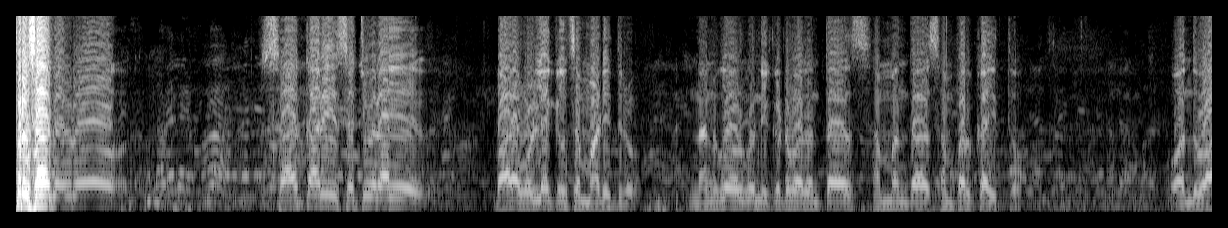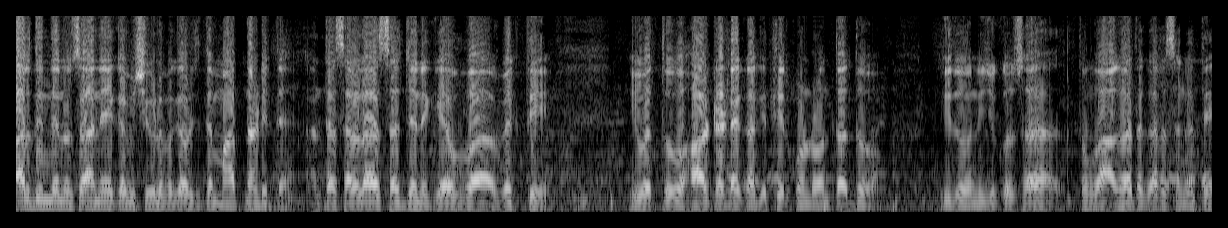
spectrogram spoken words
ಪ್ರಸಾದ್ ಅವರು ಸಹಕಾರಿ ಸಚಿವರಾಗಿ ಬಹಳ ಒಳ್ಳೆ ಕೆಲಸ ಮಾಡಿದ್ರು. ನನಗೂ ಅವ್ರಿಗೂ ನಿಕಟವಾದಂಥ ಸಂಬಂಧ, ಸಂಪರ್ಕ ಇತ್ತು. ಒಂದು ವಾರದಿಂದನೂ ಸಹ ಅನೇಕ ವಿಷಯಗಳ ಬಗ್ಗೆ ಅವ್ರ ಜೊತೆ ಮಾತನಾಡಿದ್ದೆ. ಅಂತ ಸರಳ ಸಜ್ಜನಿಕೆ ಒಬ್ಬ ವ್ಯಕ್ತಿ ಇವತ್ತು ಹಾರ್ಟ್ ಅಟ್ಯಾಕ್ ಆಗಿ ತೀರ್ಕೊಂಡಿರುವಂಥದ್ದು ಇದು ನಿಜಕ್ಕೂ ಸಹ ತುಂಬ ಆಘಾತಕರ ಸಂಗತಿ.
